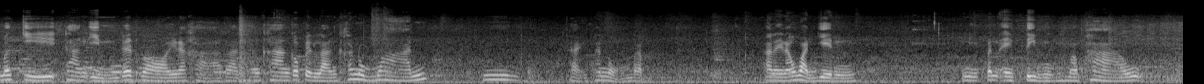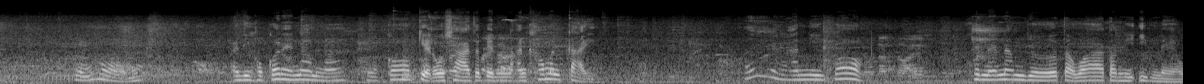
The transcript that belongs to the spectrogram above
เมื่อกี้ทานอิ่มเรียบร้อยนะคะ ร้านข้างๆ ก็เป็นร้านขนมหวานขายขนมแบบ อะไรนะหวานเย็น นี่เป็นไอติมมะพร้าวหอมหอมๆอันนี้เขาก็แนะนำนะ แล้วก็เกียรติโอชาจะเป็นร้านข้าวมันไก่เฮ้ยร้านนี้ก็ คนแนะนำเยอะแต่ว่าตอนนี้อิ่มแล้ว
